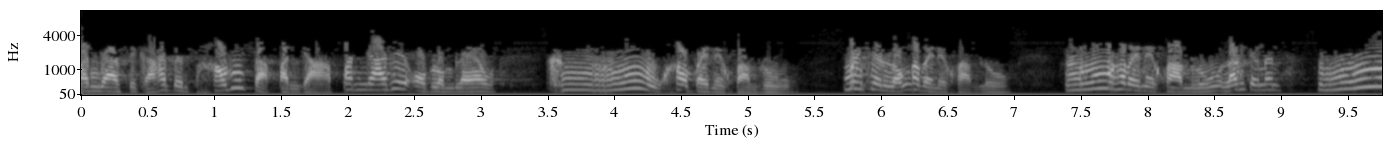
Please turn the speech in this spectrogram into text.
ปัญญาศิกขาให้เป็นภาวิตะปัญญา ปัญญาที่อบรมแล้ว คือรู้เข้าไปในความรู้ ไม่ใช่หลงเข้าไปในความรู้ รู้เข้าไปในความรู้ หลังจากนั้น รู้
